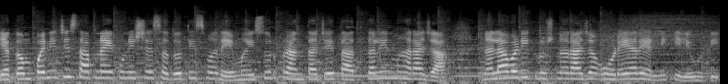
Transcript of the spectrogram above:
या कंपनीची स्थापना एकोणीसशे सदोतीसमध्ये म्हैसूर प्रांताचे तत्कालीन महाराजा नलावडी कृष्णराजा ओडेयार यांनी केली होती.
